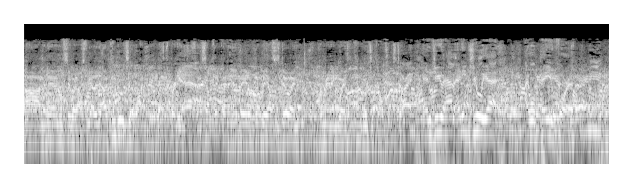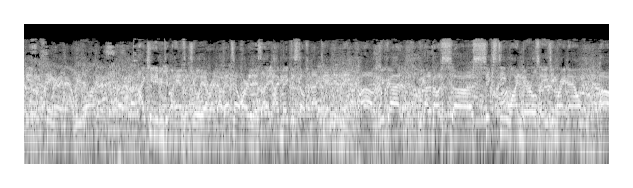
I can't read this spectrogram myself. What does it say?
Um, and then let's see what else. We got a, a kombucha one, which is pretty interesting. Something kind of innovative nobody else is doing, fermenting with kombucha cultures. All right, and do you have any Juliet? I will pay you for it. thing right now. We want this. I can't even get my hands on Juliet right now. That's how hard it is. I, I make the stuff and I can't get any. Um, we've got we've got about uh, 60 wine barrels aging right now. Um,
